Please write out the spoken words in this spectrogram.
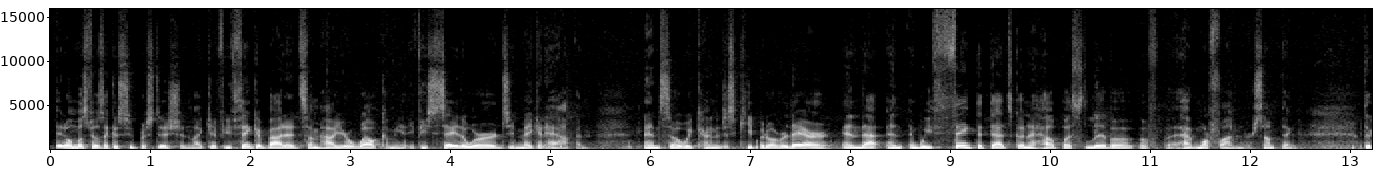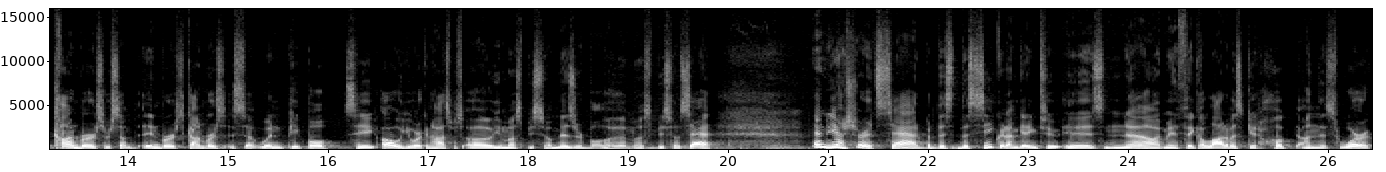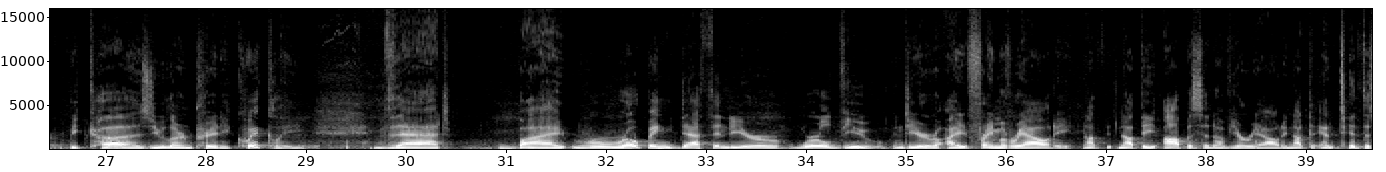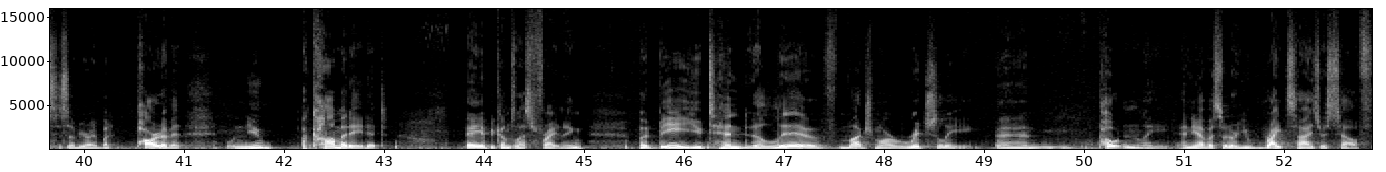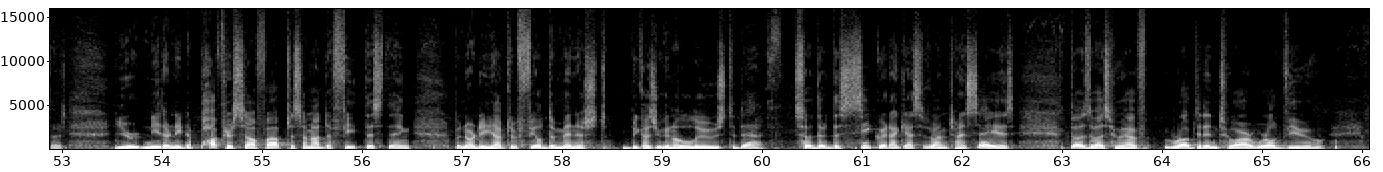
It almost feels like a superstition. Like if you think about it, somehow you're welcoming it. If you say the words, you make it happen. And so we kind of just keep it over there, and that, and, and we think that that's going to help us live a, a, have more fun or something. The converse or some inverse converse is when people see, oh, you work in hospice, oh, you must be so miserable, oh, it must be so sad. And yeah, sure, it's sad, but this, the secret I'm getting to is no. I mean, I think a lot of us get hooked on this work because you learn pretty quickly that by roping death into your worldview, into your frame of reality, not, not the opposite of your reality, not the antithesis of your reality, but part of it, when you accommodate it, A, it becomes less frightening, but B, you tend to live much more richly and potently, and you have a sort of you right size yourself. There's, you neither need to puff yourself up to somehow defeat this thing, but nor do you have to feel diminished because you're going to lose to death. So the, the secret, I guess, is what I'm trying to say is those of us who have roped it into our worldview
